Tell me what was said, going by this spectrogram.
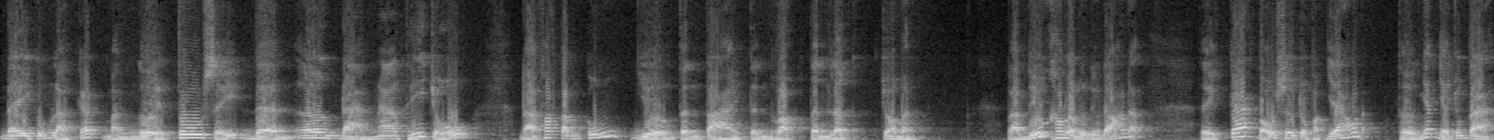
đây cũng là cách mà người tu sĩ đền ơn đàn na thí chủ đã phát tâm cúng dường tịnh tài tịnh vật tịnh lực cho mình. Và nếu không làm được điều đó đó thì các tổ sư trong Phật giáo đó, thường nhắc nhở chúng ta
